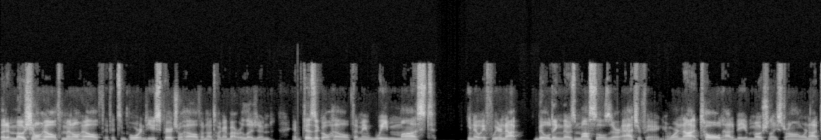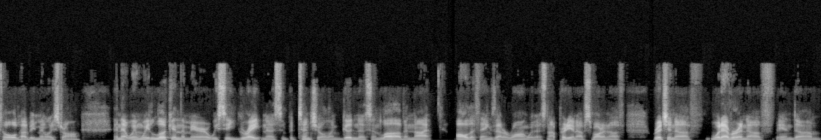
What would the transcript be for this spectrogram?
But emotional health, mental health, if it's important to you, spiritual health, I'm not talking about religion and physical health. I mean, we must, you know, if we're not building those muscles, they're atrophying. And we're not told how to be emotionally strong. We're not told how to be mentally strong. And that when we look in the mirror, we see greatness and potential and goodness and love and not all the things that are wrong with us not pretty enough smart enough rich enough whatever enough and um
